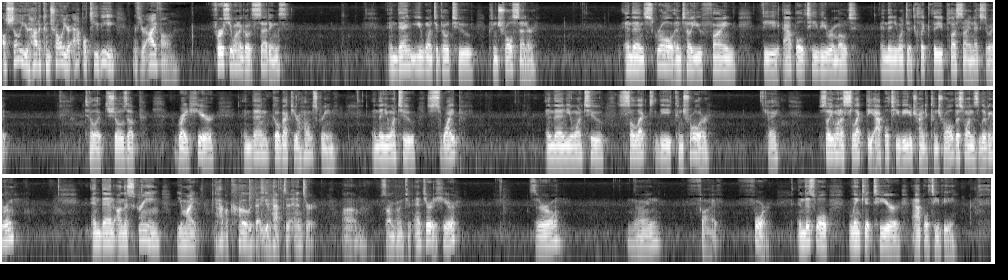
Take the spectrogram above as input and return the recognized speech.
I'll show you how to control your Apple TV with your iPhone. First, you want to go to settings and then you want to go to control center and then scroll until you find the Apple TV remote and then you want to click the plus sign next to it till it shows up right here and then go back to your home screen and then you want to swipe and then you want to select the controller okay? So you want to select the Apple TV you're trying to control. This one's living room. And then on the screen you might have a code that you have to enter. Um, so I'm going to enter it here. Zero nine five four. And this will link it to your Apple TV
